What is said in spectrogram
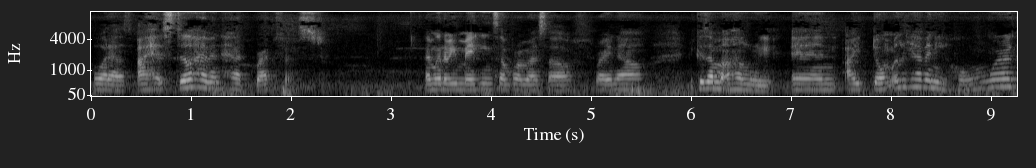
what else? I still haven't had breakfast. I'm gonna be making some for myself right now because I'm hungry and I don't really have any homework.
